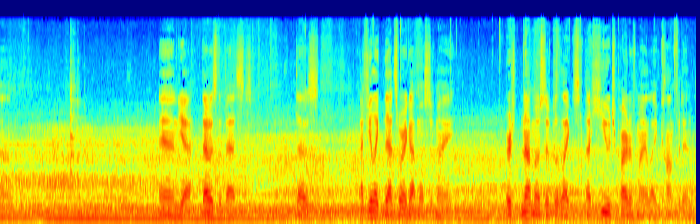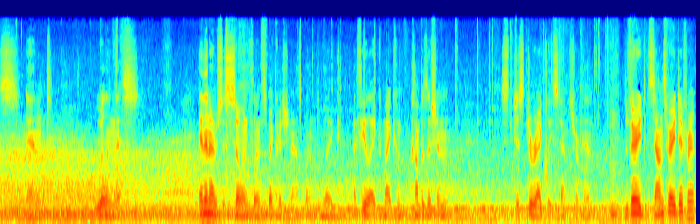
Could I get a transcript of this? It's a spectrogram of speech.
Um, and yeah, that was the best. That was. I feel like that's where I got most of my, or not most of, but like a huge part of my like confidence and willingness. And then I was just so influenced by Christian Asplund. Like I feel like my com- composition just directly stems from him Mm. very it sounds very different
